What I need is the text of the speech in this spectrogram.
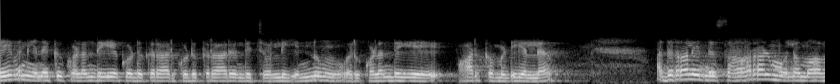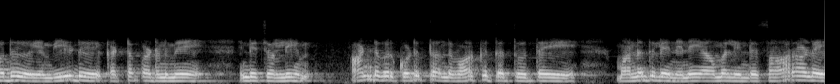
தேவன் எனக்கு குழந்தையை கொடுக்கிறார் கொடுக்கிறார் என்று சொல்லி இன்னும் ஒரு குழந்தையை பார்க்க முடியல. அதனால் இந்த சாரால் மூலமாவது என் வீடு கட்டப்படணுமே என்று சொல்லி ஆண்டவர் கொடுத்த அந்த வாக்கு தத்துவத்தை மனதில் நினையாமல் இந்த சாராளை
